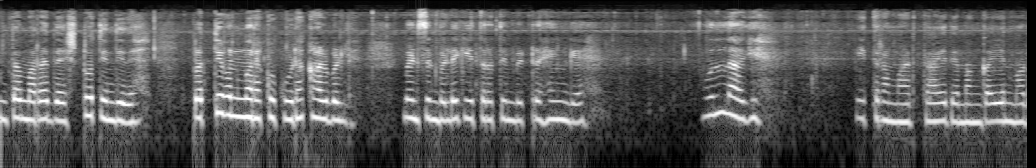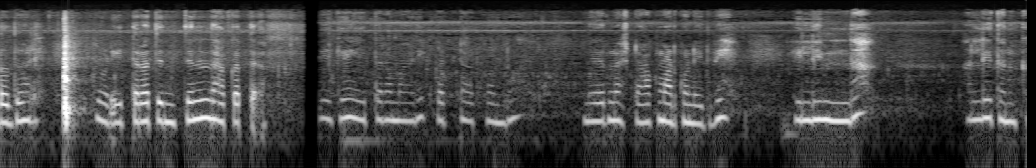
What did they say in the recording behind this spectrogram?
ಇಂಥ ಮರದ ಎಷ್ಟೋ ತಿಂದಿದೆ. ಪ್ರತಿಯೊಂದು ಮರಕ್ಕೂ ಕೂಡ ಕಾಳು ಬಳ್ಳಿ. ಮೆಣಸಿನ ಬಳ್ಳಿಗೆ ಈ ಥರ ತಿಂದುಬಿಟ್ರೆ ಹೇಗೆ? ಫುಲ್ಲಾಗಿ ಈ ಥರ ಮಾಡ್ತಾ ಇದೆ ಮಂಗ. ಏನು ಮಾಡೋದು ಹೇಳಿ. ನೋಡಿ, ಈ ಥರ ತಿಂದು ತಿಂದು ಹಾಕತ್ತೆ. ಹೀಗೆ ಈ ಥರ ಮಾಡಿ ಕಟ್ ಹಾಕ್ಕೊಂಡು ನೀರನ್ನ ಸ್ಟಾಕ್ ಮಾಡ್ಕೊಂಡಿದ್ವಿ. ಇಲ್ಲಿಂದ ಅಲ್ಲಿ ತನಕ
